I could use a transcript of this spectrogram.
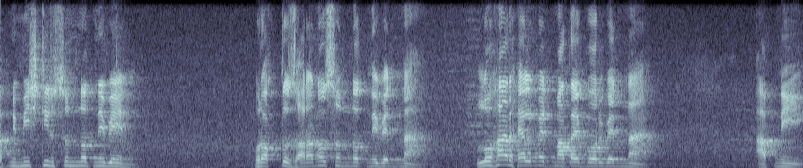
আপনি মিষ্টির সুন্নত নেবেন, রক্ত ঝরানো সুন্নত নেবেন না, লোহার হেলমেট মাথায় পরবেন না আপনি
